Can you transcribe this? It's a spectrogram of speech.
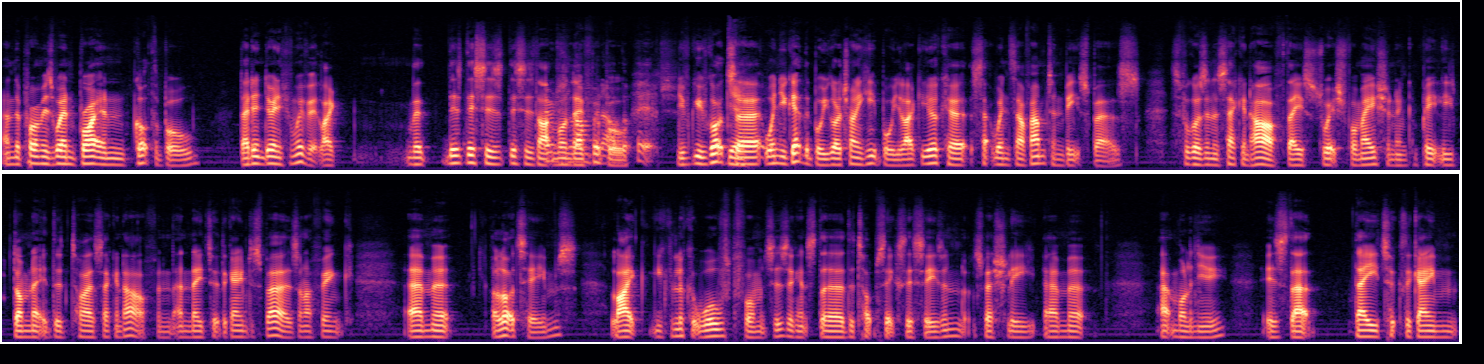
And the problem is when Brighton got the ball, they didn't do anything with it. Like the, this, this is this is like were modern day lumping it up football. You've you've got to Yeah. when you get the ball, you've got to try and keep ball. You like you look at when Southampton beat Spurs. It's because in the second half they switched formation and completely dominated the entire second half, and, and they took the game to Spurs. And I think um, uh, a lot of teams like you can look at Wolves' performances against the the top six this season, especially um, uh, at Molineux, is that they took the game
